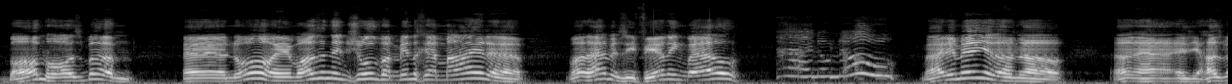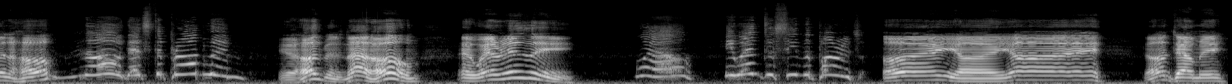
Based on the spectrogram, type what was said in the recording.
Bomb husband. Uh, no, he wasn't in shul for Mincha Minor. What happened? Is he feeling well? I don't know. What do you mean you don't know? Uh, uh, is your husband at home? No, that's the problem. Your husband's not home. And where is he? Well, he went to see the Poritz. Ay, ay, ay. Don't tell me.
